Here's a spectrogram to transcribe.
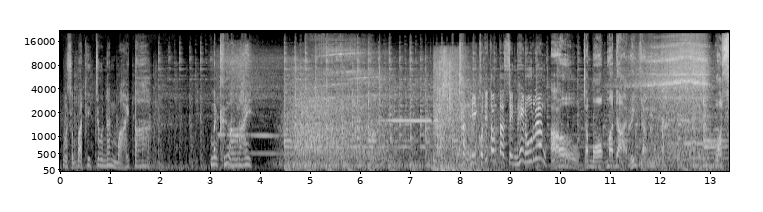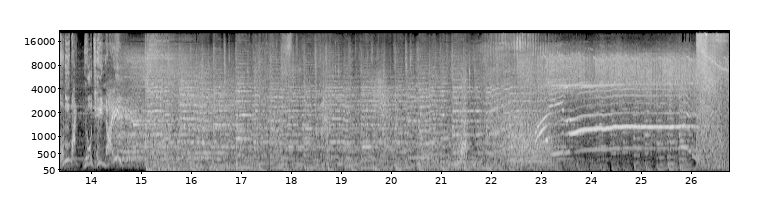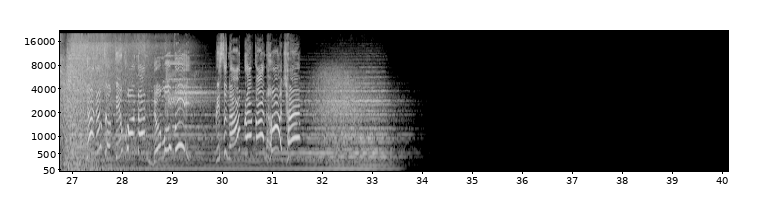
ว่าสมบัติที่เจ้านั่นหมายตา มันคืออะไร ฉันมีคนที่ต้องตัดสินให้รู้เรื่อง เอาจะบอกมาได้หรือยัง ว่าสมบัติอยู่ที่ไหน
